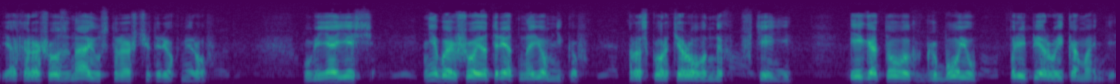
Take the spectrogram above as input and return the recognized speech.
Я хорошо знаю страж четырех миров. У меня есть небольшой отряд наемников, расквартированных в тени и готовых к бою при первой команде.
